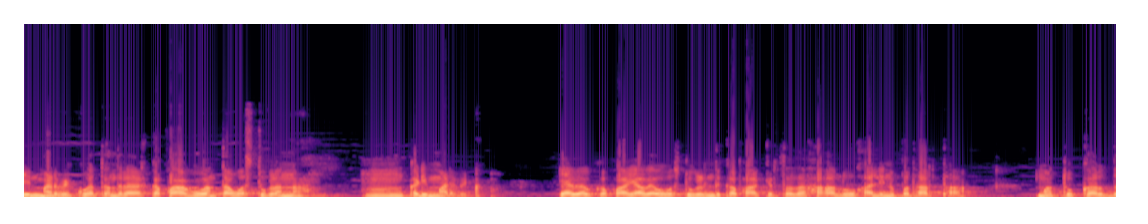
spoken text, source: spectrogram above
ಏನು ಮಾಡಬೇಕು ಅಂತಂದ್ರೆ ಕಫ ಆಗುವಂಥ ವಸ್ತುಗಳನ್ನು ಕಡಿಮೆ ಮಾಡಬೇಕು. ಯಾವ್ಯಾವ ಕಫ, ಯಾವ್ಯಾವ ವಸ್ತುಗಳಿಂದ ಕಫ ಹಾಕಿರ್ತದೆ, ಹಾಲು, ಹಾಲಿನ ಪದಾರ್ಥ ಮತ್ತು ಕರ್ದ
